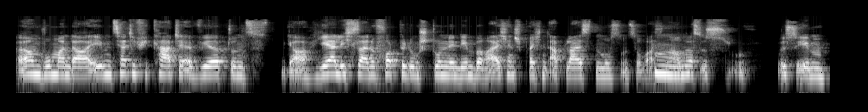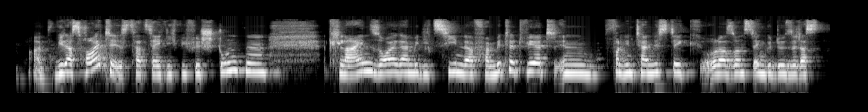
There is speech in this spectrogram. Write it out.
ähm, wo man da eben Zertifikate erwirbt und ja jährlich seine Fortbildungsstunden in dem Bereich entsprechend ableisten muss und sowas. Mhm. Also das ist ist eben, wie das heute ist tatsächlich, wie viel Stunden Kleinsäugermedizin da vermittelt wird in, von Internistik oder sonst irgendeinem Gedönse, das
